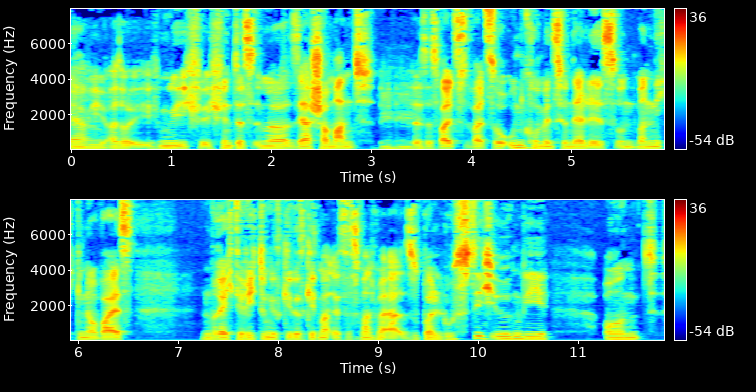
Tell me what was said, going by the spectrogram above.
Irgendwie. Ja. Also irgendwie, ich, ich finde das immer sehr charmant. Mhm. Das ist, weil es so unkonventionell ist und man nicht genau weiß, in welche Richtung es geht. Es geht es ist manchmal super lustig irgendwie. Und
